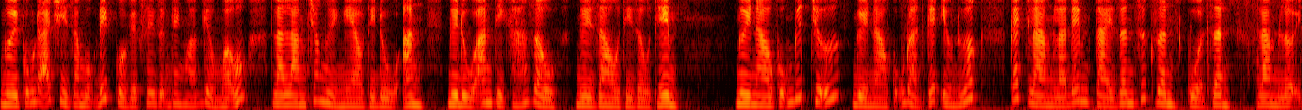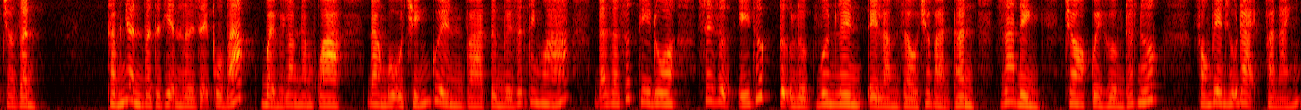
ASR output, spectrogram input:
Người cũng đã chỉ ra mục đích của việc xây dựng Thanh Hóa kiểu mẫu là làm cho người nghèo thì đủ ăn, người đủ ăn thì khá giàu, người giàu thì giàu thêm. Người nào cũng biết chữ, người nào cũng đoàn kết yêu nước. Cách làm là đem tài dân sức dân của dân, làm lợi cho dân. Thấm nhận và thực hiện lời dạy của Bác, 75 năm qua, Đảng bộ chính quyền và từng người dân Thanh Hóa đã ra sức thi đua xây dựng ý thức tự lực vươn lên để làm giàu cho bản thân, gia đình, cho quê hương đất nước. Phóng viên Hữu Đại phản ánh.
